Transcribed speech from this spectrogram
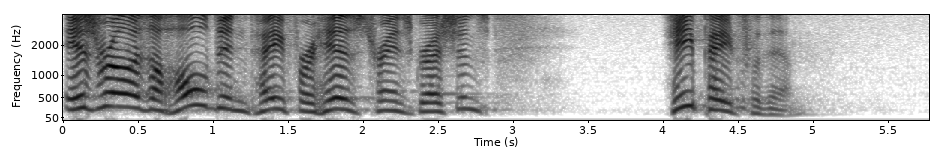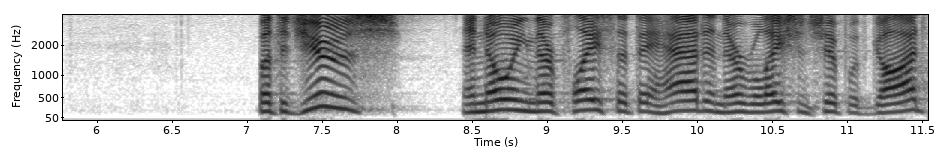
Israel as a whole didn't pay for his transgressions, he paid for them. But the Jews, and knowing their place that they had in their relationship with God,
